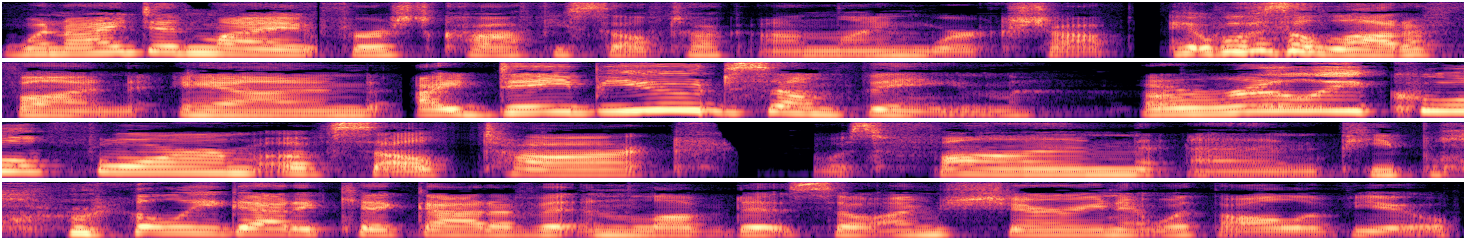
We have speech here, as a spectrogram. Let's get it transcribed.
When I did my first coffee self talk online workshop, it was a lot of fun and I debuted something, a really cool form of self talk. It was fun and people really got a kick out of it and loved it. So I'm sharing it with all of you.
